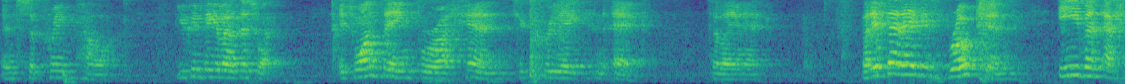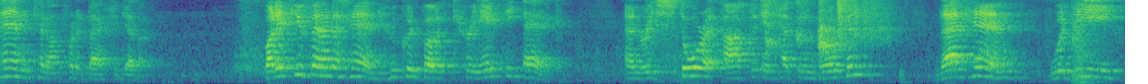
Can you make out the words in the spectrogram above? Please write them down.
and supreme power. You can think about it this way it's one thing for a hen to create an egg, to lay an egg. But if that egg is broken, even a hen cannot put it back together. But if you found a hen who could both create the egg and restore it after it had been broken, that hen would be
